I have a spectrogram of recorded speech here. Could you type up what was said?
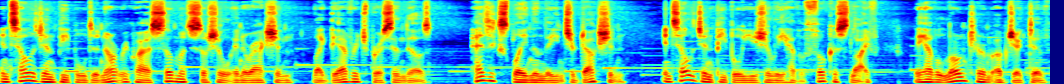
Intelligent people do not require so much social interaction like the average person does. As explained in the introduction, Intelligent people usually have a focused life. They have a long-term objective,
